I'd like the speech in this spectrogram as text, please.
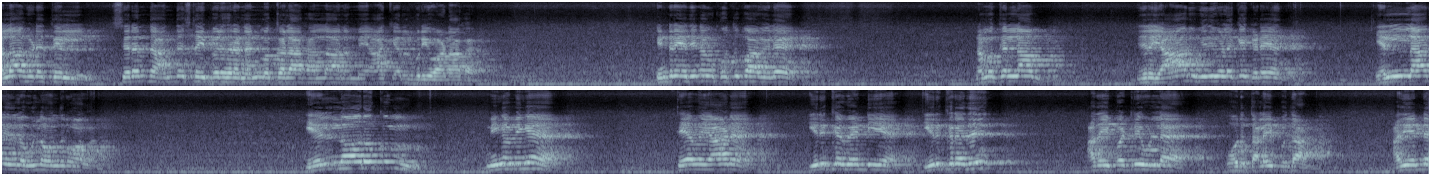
அல்லாஹ்விடத்தில் சிறந்த அந்தஸ்தை பெறுகிற நன்மக்களாக அல்லாஹ் நம்மை ஆக்கியருள் புரிவானாக. இன்றைய தினம் குத்துபாவிலே நமக்கெல்லாம் இதில் யாரும் விதிவிலக்கே கிடையாது. எல்லாரும் இதில் உள்ள வந்துடுவாங்க எல்லோருக்கும் மிக மிக தேவையான இருக்க வேண்டிய இருக்கிறது. அதை பற்றி உள்ள ஒரு தலைப்பு தான். அது என்ன?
